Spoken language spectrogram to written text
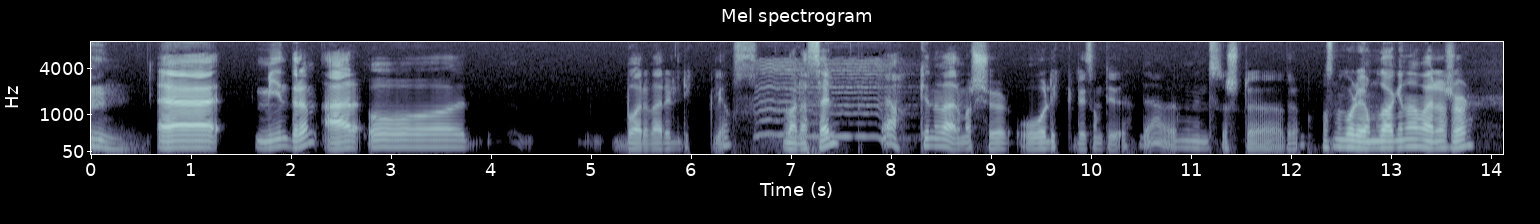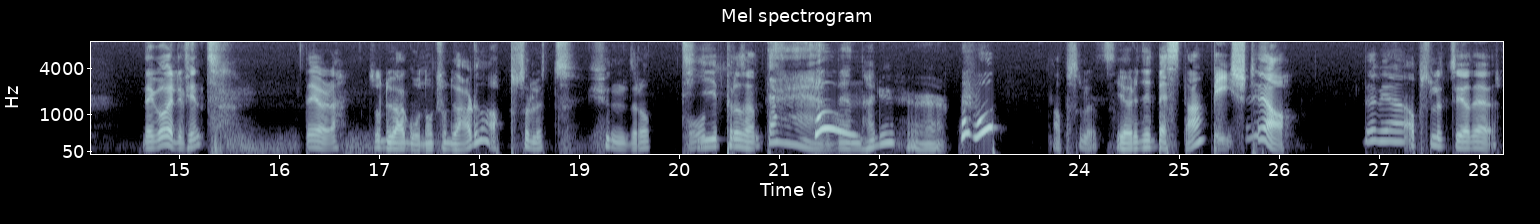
Eh, min drøm er å bare være lykkelig, ass. Være deg selv? Ja, kunne være meg sjøl og lykkelig samtidig. Det er vel min største drøm. Åssen går det om dagen å være deg sjøl? Det går veldig fint. Det gjør det. Så du er god nok som du er, du, da? Absolutt. 110 Dæven, har du hørt? Absolutt. Gjør du ditt beste? Beast. Ja. Det vil jeg absolutt si at jeg gjør.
